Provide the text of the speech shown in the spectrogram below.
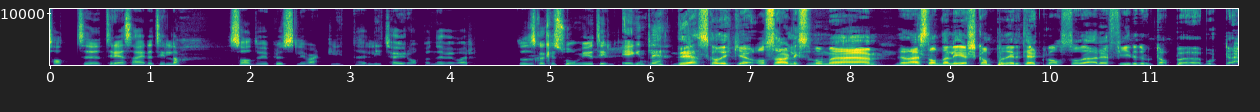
Tatt eh, tre seire til, da, så hadde vi plutselig vært litt, litt høyere opp enn det vi var. Så det skal ikke så mye til, egentlig. Det skal det ikke. Og så er det liksom noe med Den der Standard Liège-kampen irriterte meg også. Det er 4-0-tapet borte.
